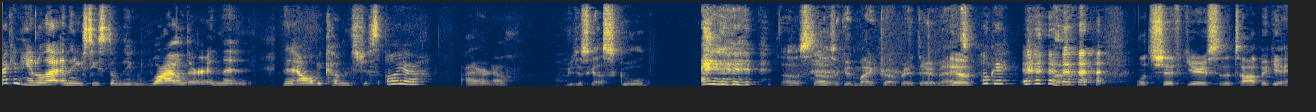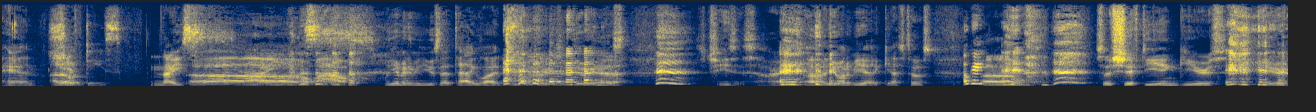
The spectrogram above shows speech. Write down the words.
I can handle that. And then you see something wilder, and then then it all becomes just, oh yeah, I don't know. We just got schooled. that was that was a good mic drop right there, man. Yeah. Okay. Let's shift gears to the topic at hand. I don't. Shifties. Nice. Oh, wow. We haven't even used that tagline. We've been doing this. Jesus. All right. Uh, you want to be a guest host? Okay. So shifting gears here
